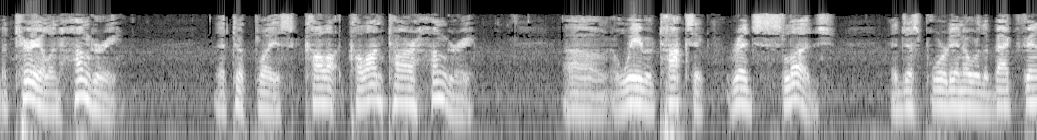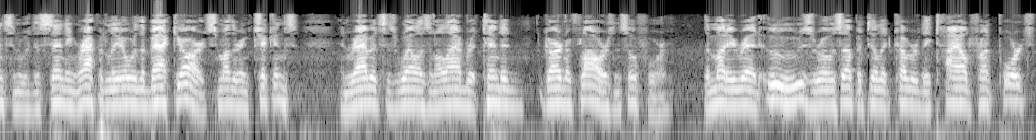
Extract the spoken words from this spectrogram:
material in Hungary that took place. Kolontár, Hungary. Uh, a wave of toxic red sludge had just poured in over the back fence and was descending rapidly over the backyard, smothering chickens and rabbits as well as an elaborate tended garden of flowers and so forth. The muddy red ooze rose up until it covered the tiled front porch,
